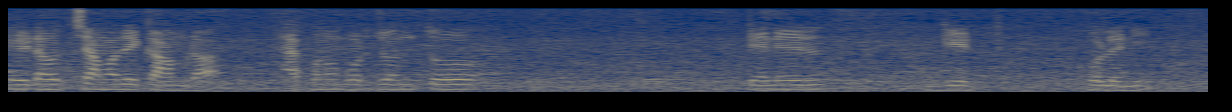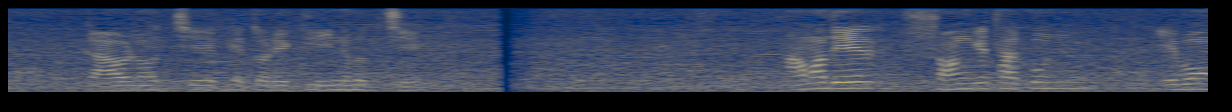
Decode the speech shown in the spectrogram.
এটা হচ্ছে আমাদের কামরা। এখনও পর্যন্ত ট্রেনের গেট খোলেনি। কারণ হচ্ছে ভেতরে ক্লিন হচ্ছে। আমাদের সঙ্গে থাকুন এবং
